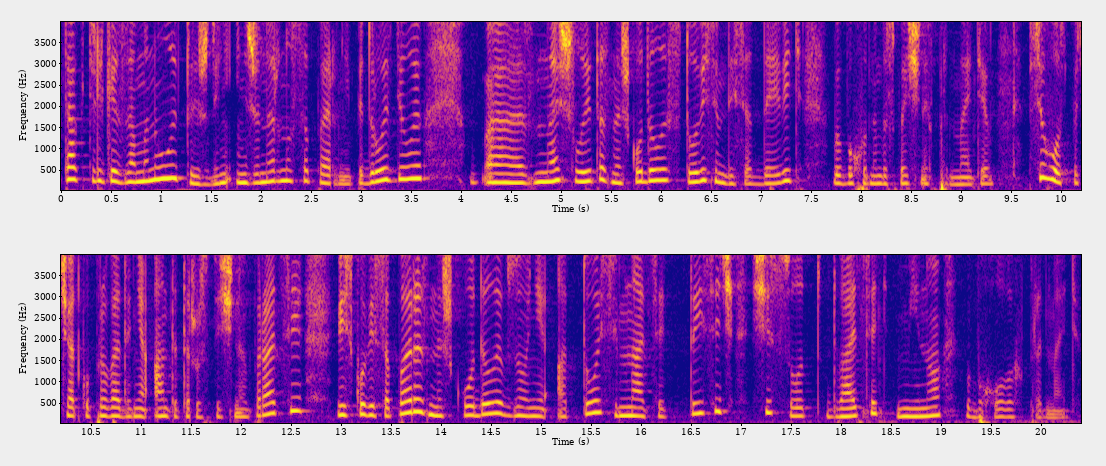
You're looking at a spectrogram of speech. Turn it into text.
Так, тільки за минулий тиждень інженерно-саперні підрозділи е, знайшли та знешкодили 189 вибухонебезпечних предметів. Всього з початку проведення антитерористичної операції військові сапери знешкодили в зоні АТО 17 тисяч 620 міно-вибухових предметів.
